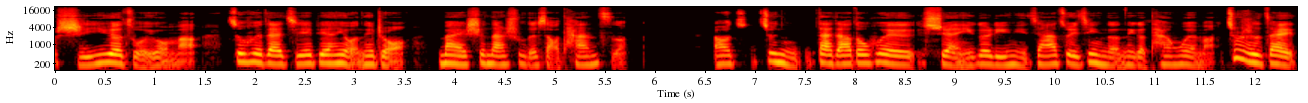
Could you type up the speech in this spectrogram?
十一月左右嘛，就会在街边有那种卖圣诞树的小摊子，然后就你大家都会选一个离你家最近的那个摊位嘛，就是在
